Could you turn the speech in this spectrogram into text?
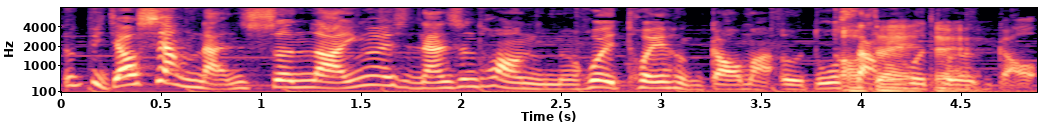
就比较像男生啦，因为男生通常你们会推很高嘛，耳朵上面会推很高。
